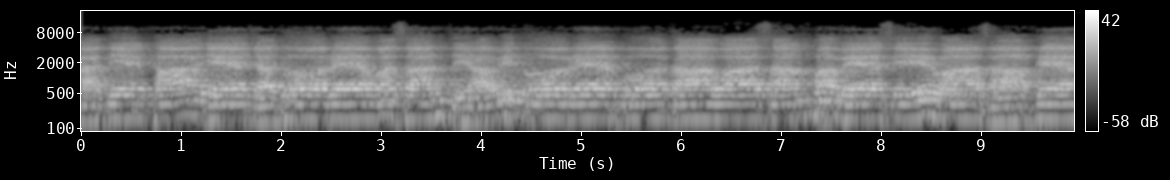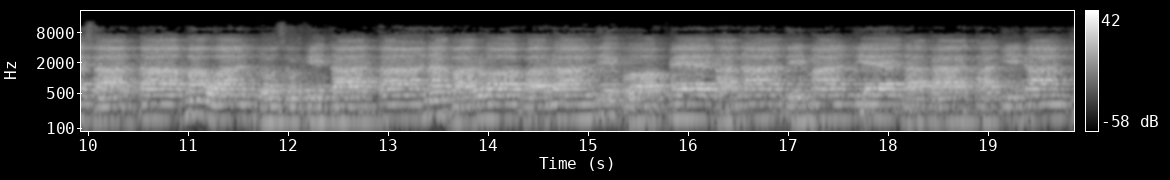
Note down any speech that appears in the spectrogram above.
จะเดทาเยจะทุเรวสันติอวิทุเรภูตาวาสัมภเวสีวาสัพเพสัตตาภวันตุสุขิตาตานปโรปรังนิโกเปตนาติมันเยตกาทตินังเก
